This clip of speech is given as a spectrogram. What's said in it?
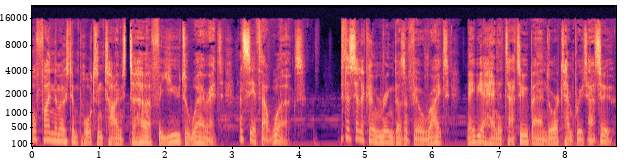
Or find the most important times to her for you to wear it and see if that works. If the silicone ring doesn't feel right, maybe a henna tattoo band or a temporary tattoo.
